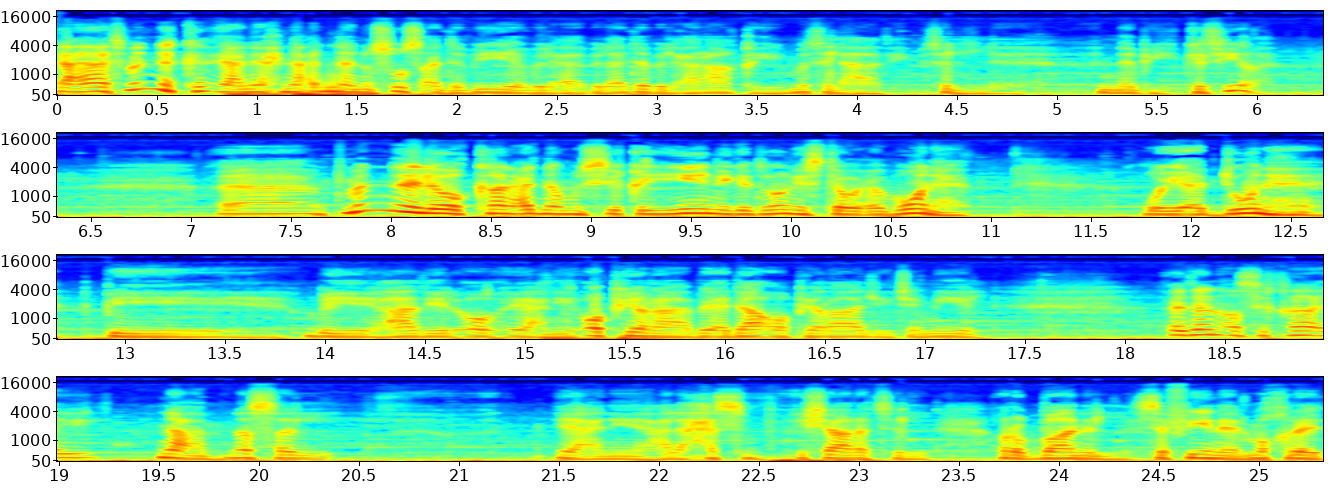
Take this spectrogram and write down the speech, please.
يعني أتمنى يعني إحنا عندنا نصوص أدبية بالأدب العراقي مثل هذه مثل النبي كثيرة. آه، أتمنى لو كان عندنا موسيقيين يقدرون يستوعبونها ويأدونها. بهذه الأو يعني أوبرا بأداء أوبرالي جميل إذا أصدقائي نعم نصل يعني على حسب إشارة ربان السفينة المخرج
